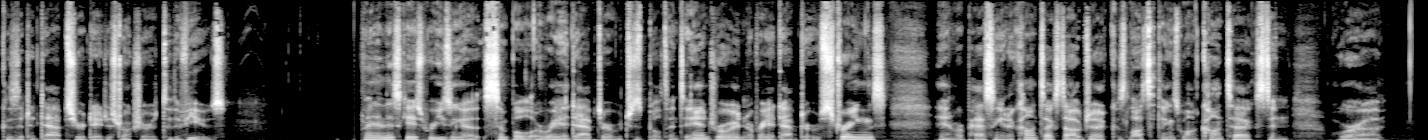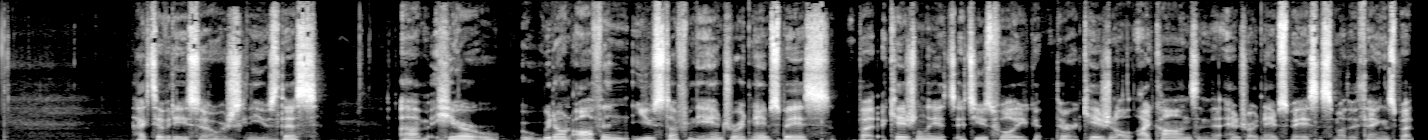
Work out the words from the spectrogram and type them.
because it adapts your data structure to the views. And in this case, we're using a simple array adapter, which is built into Android, an array adapter of strings, and we're passing it a context object because lots of things want context, and or uh, activity, so we're just going to use this. Um, here, we don't often use stuff from the Android namespace, but occasionally it's it's useful. You can, there are occasional icons in the Android namespace and some other things, but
